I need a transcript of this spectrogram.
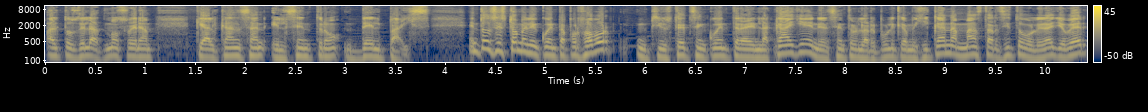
altos de la atmósfera que alcanzan el centro del país. Entonces, tómelo en cuenta, por favor. Si usted se encuentra en la calle, en el centro de la República Mexicana, más tardecito volverá a llover,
